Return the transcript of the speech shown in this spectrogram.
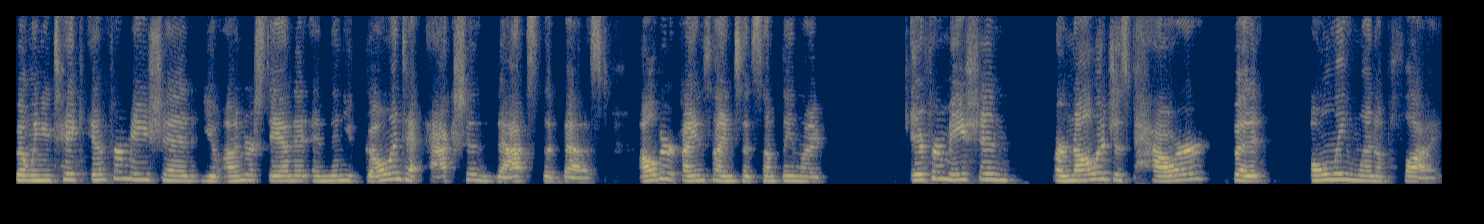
But when you take information, you understand it, and then you go into action, that's the best. Albert Einstein said something like, information or knowledge is power, but only when applied.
